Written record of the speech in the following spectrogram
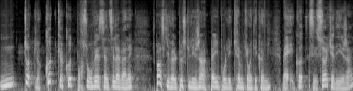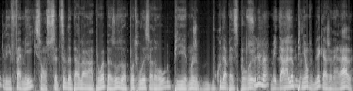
tout, le coûte que coûte pour sauver SNC Lavalin. Je pense qu'ils veulent plus que les gens payent pour les crimes qui ont été commis. Ben écoute, c'est sûr qu'il y a des gens, qu'il y a des familles qui sont susceptibles de perdre leur emploi, puis eux autres doivent pas trouver ça drôle. Puis moi j'ai beaucoup d'appétit pour Absolument. eux. Mais dans l'opinion publique en général,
